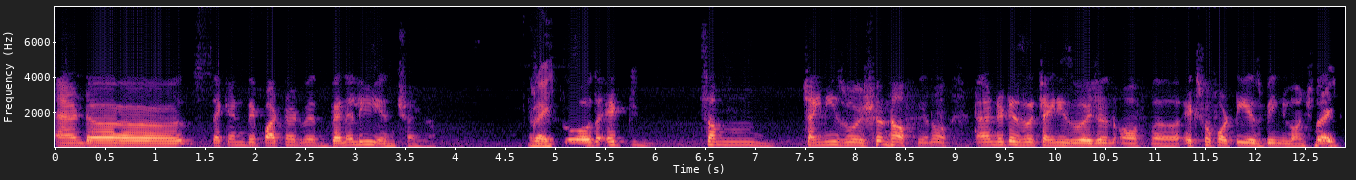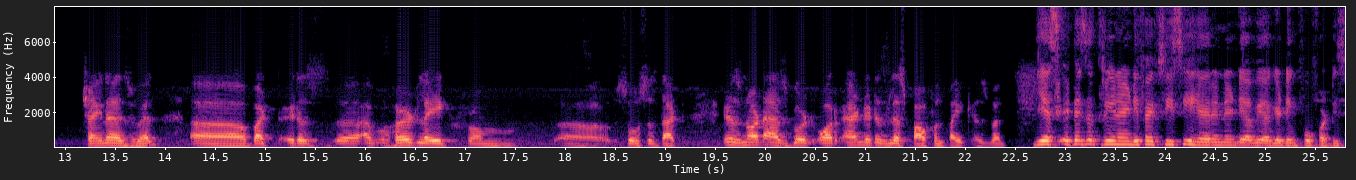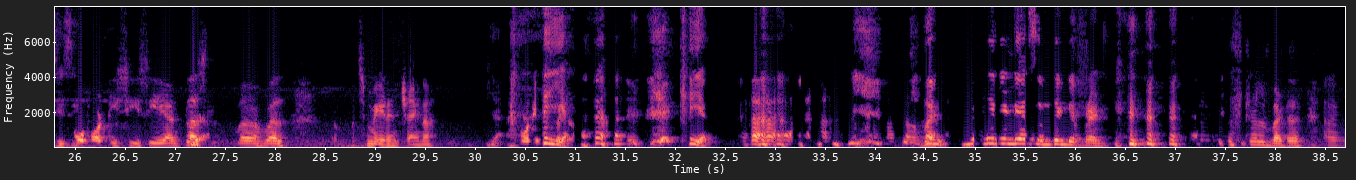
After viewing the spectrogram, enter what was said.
and uh, second, they partnered with Benelli in China. right. So the it, some Chinese version of you know, and it is a Chinese version of uh, X440 is being launched in China as well. Uh, but it is uh, I've heard like from uh, sources that is not as good or and it is less powerful bike as well. Yes, it is a 395cc. Here in India, we are getting 440cc. 440 cc and plus Yeah, uh, well, it's made in China. yeah, What do you yeah, yeah. But made in India something different. still better. Uh,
